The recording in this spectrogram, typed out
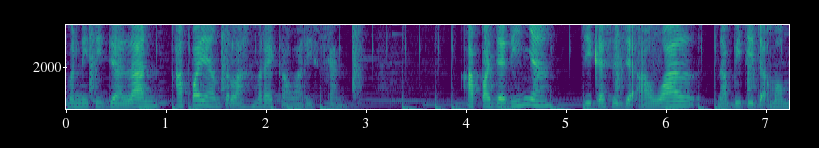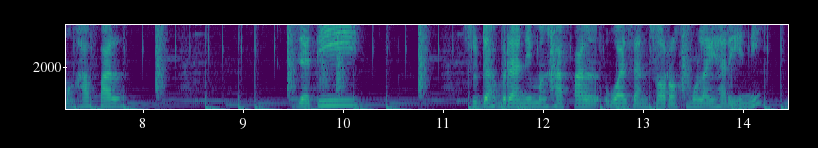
meniti jalan apa yang telah mereka wariskan. Apa jadinya jika sejak awal Nabi tidak mau menghafal. Jadi, sudah berani menghafal wazan soroh mulai hari ini?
